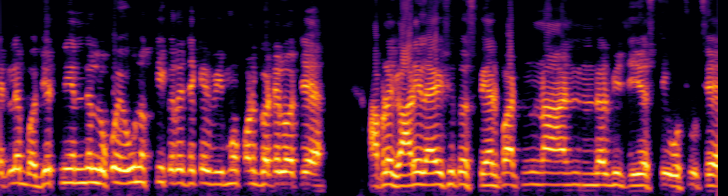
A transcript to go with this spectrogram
એટલે બજેટની અંદર લોકો એવું નક્કી કરે છે કે વીમો પણ ઘટેલો છે. આપણે ગાડી લાવીશું તો સ્પેર પાર્ટના અંદર બી જીએસટી ઓછું છે.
